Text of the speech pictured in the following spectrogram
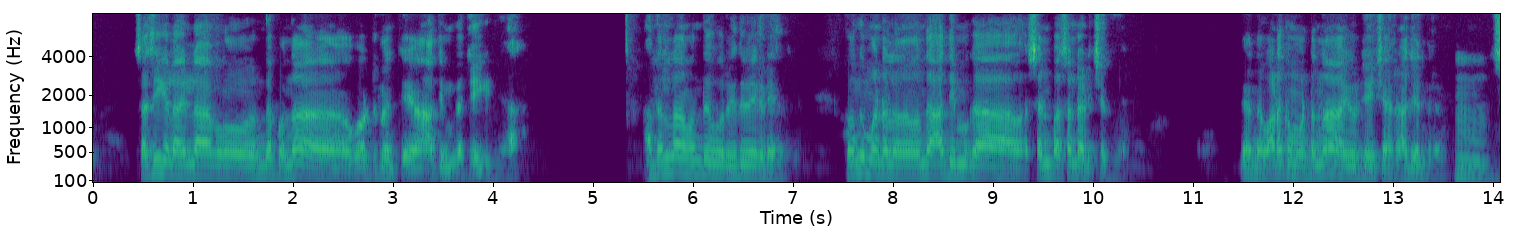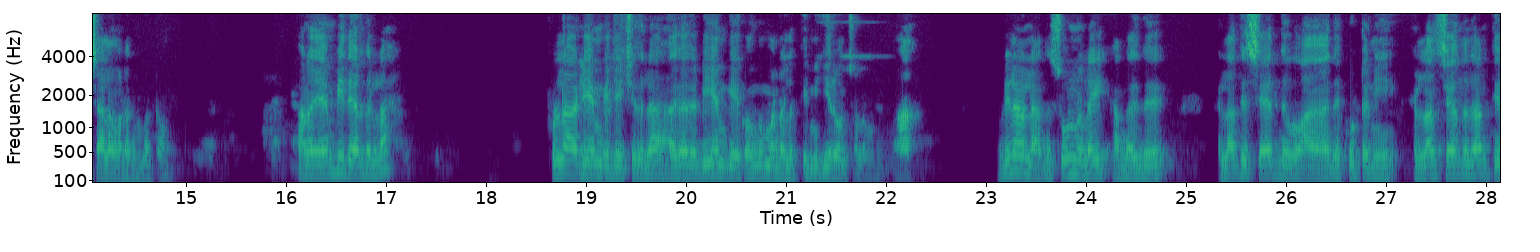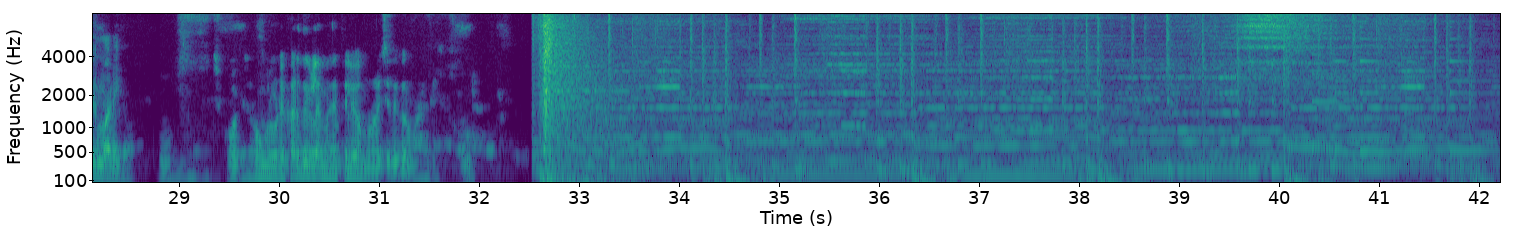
சசிகலா இல்லாம இருந்தப்போ தான் ஓட்டு அதிமுக ஜெயிக்கலையா? அதெல்லாம் வந்து ஒரு இதுவே கிடையாது. கொங்கு மண்டலம் வந்து அதிமுக சென் பர்சன்ட் அடிச்சது. இந்த வடக்கு மட்டும்தான் இவர் ஜெயிச்சார் ராஜேந்திரன். சேலம் வடக்கு மட்டும். ஆனால் எம்பி தேர்தலில் ஃபுல்லாக டிஎம்கே ஜெயிச்சதுல அதுக்காக டிஎம்கே கொங்கு மண்டலத்தின் ஹீரோன்னு சொல்ல முடியுமா? அப்படிலாம் இல்லை. அந்த சூழ்நிலை அந்த இது எல்லாத்தையும் சேர்ந்து வா- அது கூட்டணி எல்லாம் சேர்ந்து தான் தீர்மானிக்கும் ஓகே சார் உங்களுடைய கருத்துக்களை மிக தெளிவாக முன் வச்சதுக்கு ரொம்ப நன்றி.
